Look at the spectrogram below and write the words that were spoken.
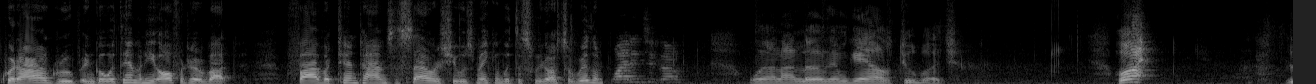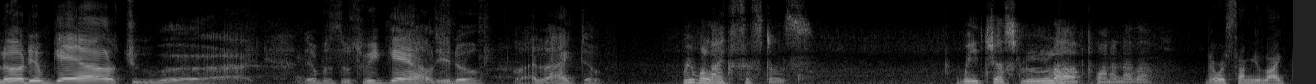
quit our group and go with him, and he offered her about five or ten times the salary she was making with the Sweethearts of Rhythm. Why didn't you go? Well, I love them gals too much. What? Love them gals too much. They were some sweet gals, you know. I liked them. We were like sisters. We just loved one another. There were some you liked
